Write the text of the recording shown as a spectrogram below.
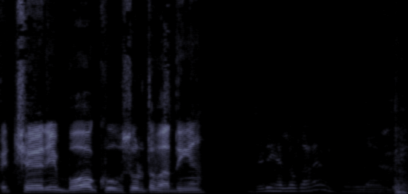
ਪਿੱਛੇ ਜੀ ਬਹੁਤ ਖੂਬਸੂਰਤ ਵਾਦੀਆਂ। ਜਿਹੜੀ ਹੈਲੋ ਕਰ ਰਿਹਾ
